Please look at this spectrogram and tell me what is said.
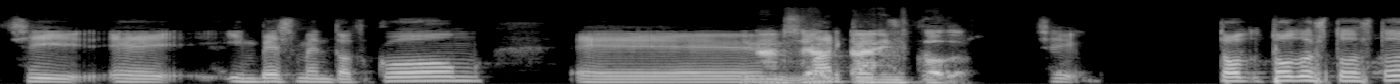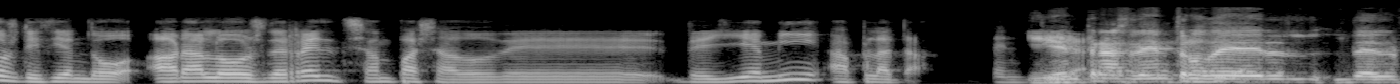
sí, eh, investment.com, eh, Financial market- Times, todos. sí, to- todos, todos, todos diciendo, ahora los de Reddit se han pasado de, de a plata. Y entras dentro del, del-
